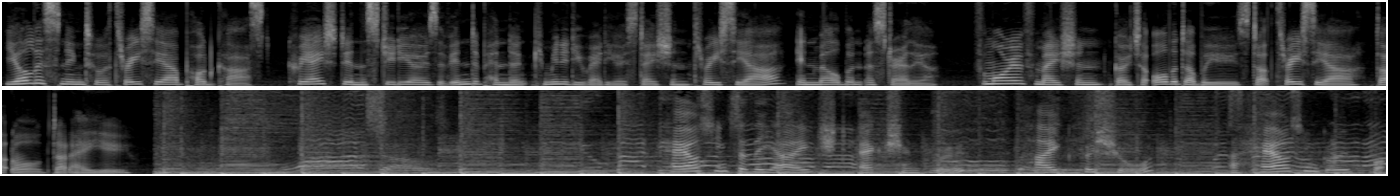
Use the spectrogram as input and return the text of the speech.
You're listening to a 3CR podcast created in the studios of independent community radio station 3CR in Melbourne, Australia. For more information, go to allthews.3cr.org.au. Housing for the Aged Action Group, HAG for short, a housing group for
